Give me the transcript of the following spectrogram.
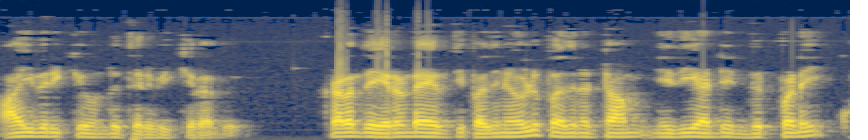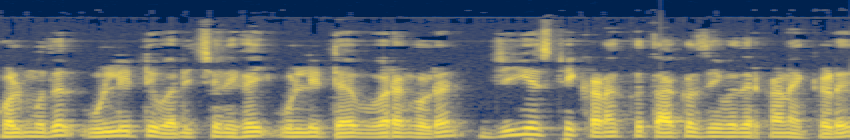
ஆய்வறிக்கை ஒன்று தெரிவிக்கிறது. கடந்த இரண்டாயிரத்தி பதினேழு பதினெட்டாம் நிதியாண்டின் விற்பனை கொள்முதல் உள்ளிட்டு வரிச்சலுகை உள்ளிட்ட விவரங்களுடன் ஜிஎஸ்டி கணக்கு தாக்கல் செய்வதற்கான கெடு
